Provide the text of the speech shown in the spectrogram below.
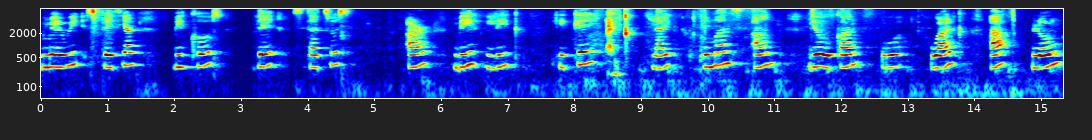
very special because the statues are big like, like, like humans and you can wa- walk a long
